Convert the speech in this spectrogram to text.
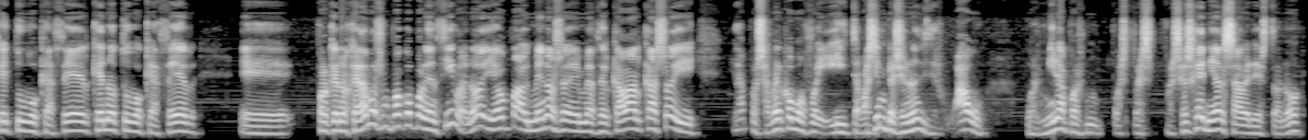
qué tuvo que hacer, qué no tuvo que hacer. porque nos quedamos un poco por encima, ¿no? Yo al menos me acercaba al caso y, pues a ver cómo fue. Y te vas impresionando y dices, wow, pues mira, pues, pues, pues, pues es genial saber esto, ¿no?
